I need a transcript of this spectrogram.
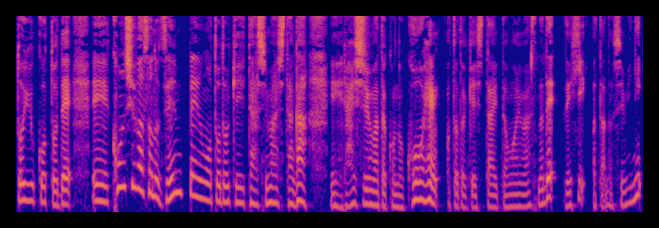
ということで、えー、今週はその前編をお届けいたしましたが、えー、来週またこの後編お届けしたいと思いますのでぜひお楽しみに。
